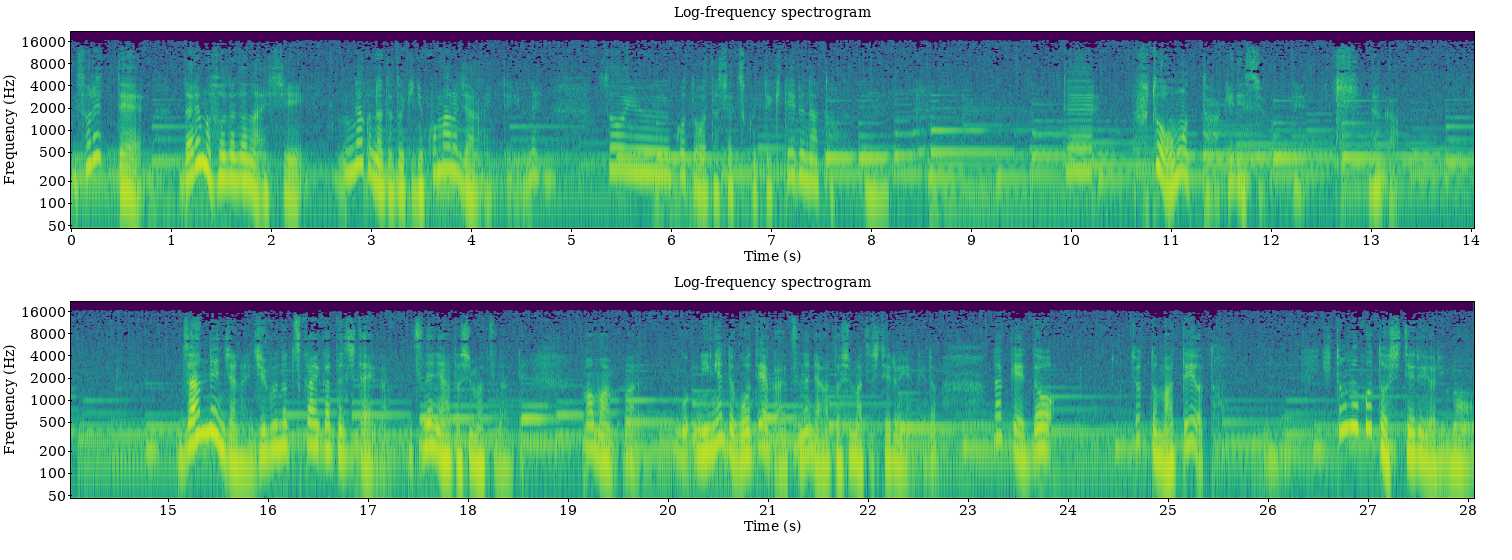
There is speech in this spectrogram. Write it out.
うん、それって誰も育たないしいなくなった時に困るじゃないってそういうことを私は作ってきているなと、うん、でふと思ったわけですよ。ね。なんか残念じゃない。自分の使い方自体が常に後始末なんて。まあまあまあ人間って豪邸やから常に後始末してるんやけど。だけどちょっと待てよと、うん、人のことをしてるよりも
